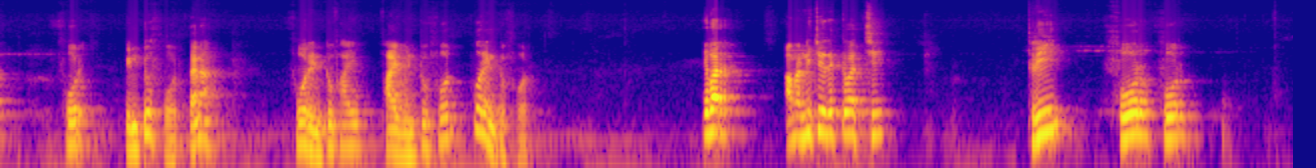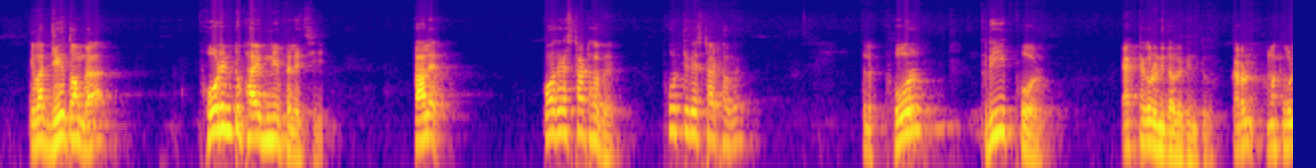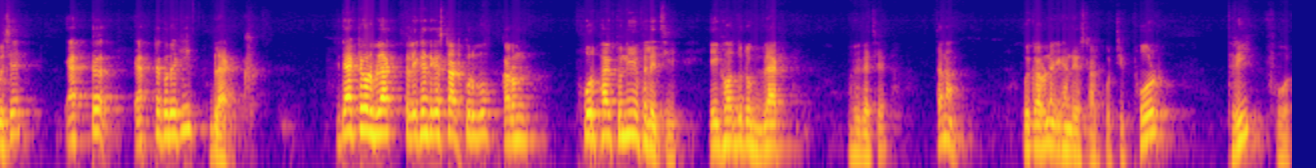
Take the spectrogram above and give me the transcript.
ফোর ইন্টু ফোর তাই না? Four into five five into four four into four এবার আমরা নিচে দেখতে পাচ্ছি। থ্রি ফোর ফোর এবার যেহেতু আমরা ফোর ইন্টু ফাইভ নিয়ে ফেলেছি, তাহলে ক থেকে স্টার্ট হবে? ফোর থেকে স্টার্ট হবে। তাহলে ফোর থ্রি ফোর একটা করে নিতে হবে কিন্তু, কারণ আমাকে বলেছে একটা একটা করে কি? ব্ল্যাক এটা একটা করে ব্ল্যাক তাহলে এখান থেকে স্টার্ট করব, কারণ ফোর ফাইভ তো নিয়ে ফেলেছি। এই ঘর দুটো ব্ল্যাক হয়ে গেছে, তাই না? ওই কারণে এখান থেকে স্টার্ট করছি। Four three, four.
